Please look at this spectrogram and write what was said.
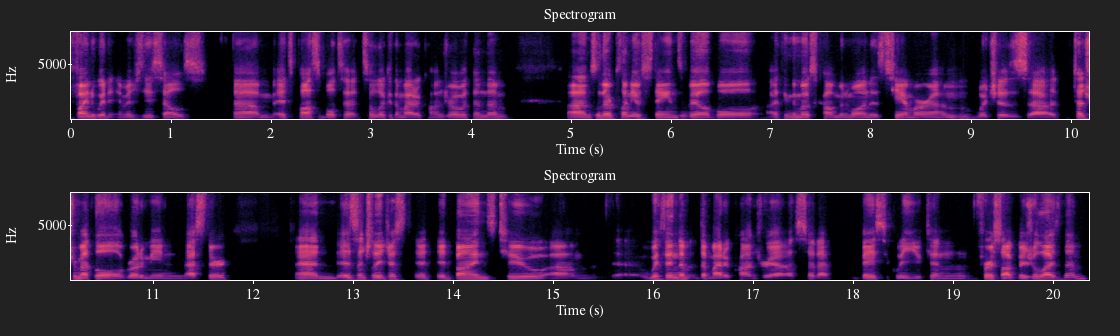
find a way to image these cells, um, it's possible to to look at the mitochondria within them. Um, so there are plenty of stains available. I think the most common one is TMRM, which is uh, tetramethyl rhodamine ester. And essentially, just it, it binds to um, within the, the mitochondria so that basically you can first off visualize them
